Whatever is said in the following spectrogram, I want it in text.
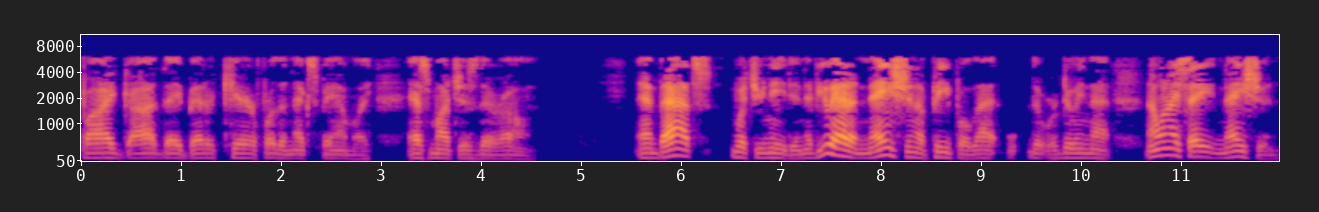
by God, they better care for the next family as much as their own. And that's what you need. And if you had a nation of people that, that were doing that, now when I say nation,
